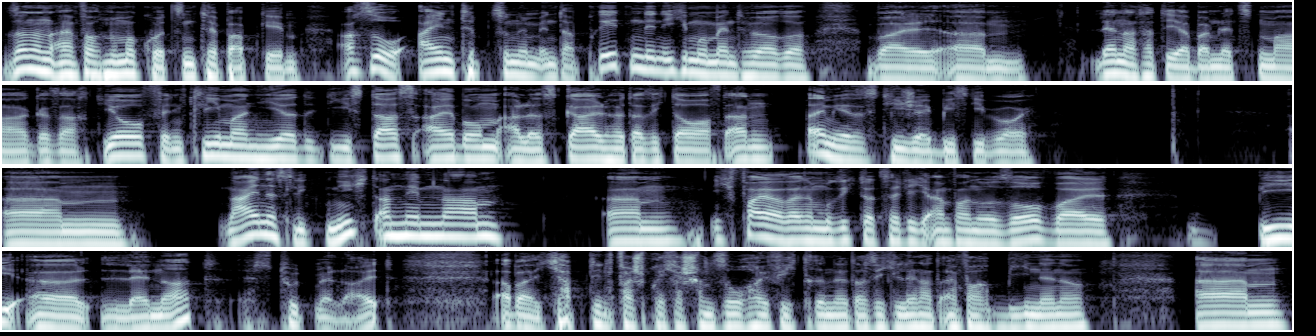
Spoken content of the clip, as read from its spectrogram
sondern einfach nur mal kurz einen Tipp abgeben. Ach so, ein Tipp zu einem Interpreten, den ich im Moment höre, weil ähm, Lennart hatte ja beim letzten Mal gesagt, yo, Finn Kliman hier, dies, das, Album, alles geil, hört er sich dauerhaft an. Bei mir ist es TJ Beastie Boy. Ähm, nein, es liegt nicht an dem Namen. Ähm, ich feiere seine Musik tatsächlich einfach nur so, weil B. Äh, Lennart, es tut mir leid, aber ich habe den Versprecher schon so häufig drin, dass ich Lennart einfach B nenne. Ähm,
